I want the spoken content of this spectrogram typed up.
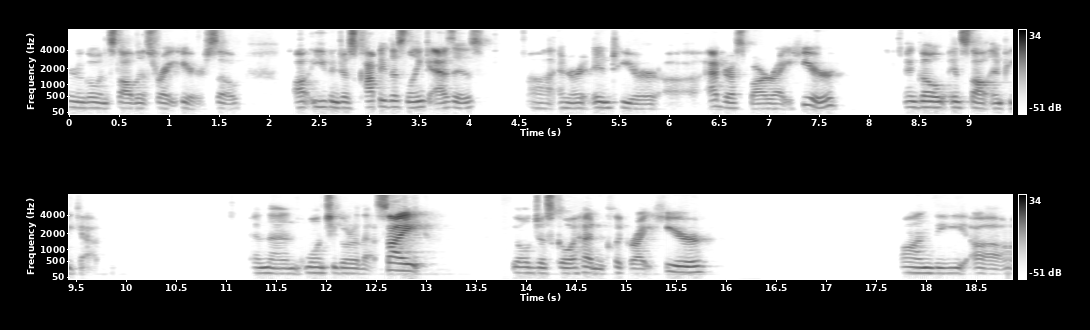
we're gonna go install this right here. So uh, you can just copy this link as is, uh, enter it into your uh, address bar right here and go install NPCAP. And then once you go to that site, you'll just go ahead and click right here on the uh,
